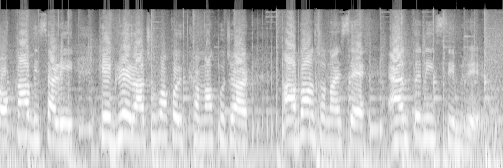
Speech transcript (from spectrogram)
টকা বিচাৰি। শীঘ্ৰে ৰাজহুৱাকৈ ক্ষমা খোজাৰ আহ্বান জনাইছে এণ্টনি চিমৰেৰ।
